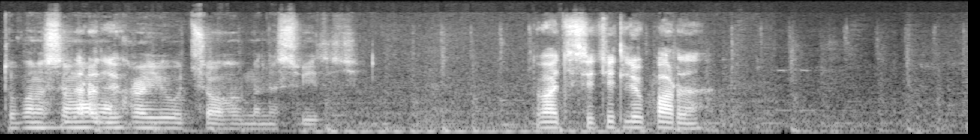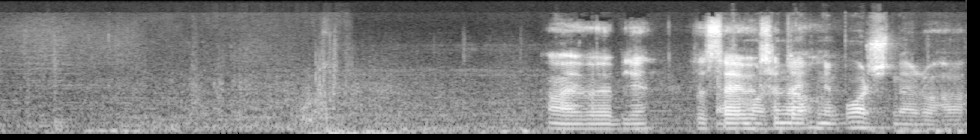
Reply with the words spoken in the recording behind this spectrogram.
Тупо на Зараз самому краю цього в мене світить. Давайте світіть леопарда. Ай, ви, блін. Засейвився може навіть не борщ на рогах.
